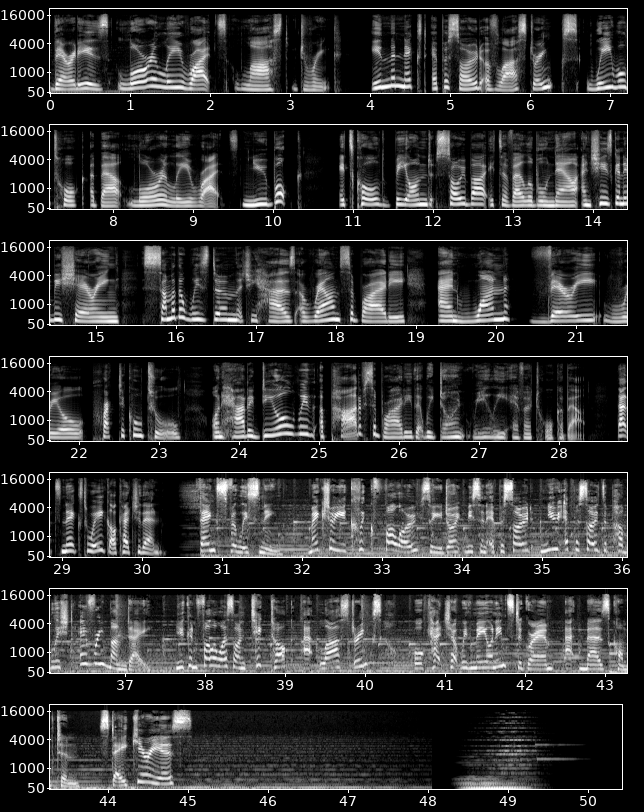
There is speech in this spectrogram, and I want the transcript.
There it is. Laura Lee Wright's Last Drink. In the next episode of Last Drinks, we will talk about Laura Lee Wright's new book. It's called Beyond Sober. It's available now, and she's going to be sharing some of the wisdom that she has around sobriety and one very real practical tool on how to deal with a part of sobriety that we don't really ever talk about. That's next week. I'll catch you then. Thanks for listening. Make sure you click follow so you don't miss an episode. New episodes are published every Monday. You can follow us on TikTok at Last Drinks or catch up with me on Instagram at Maz Compton. Stay curious.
